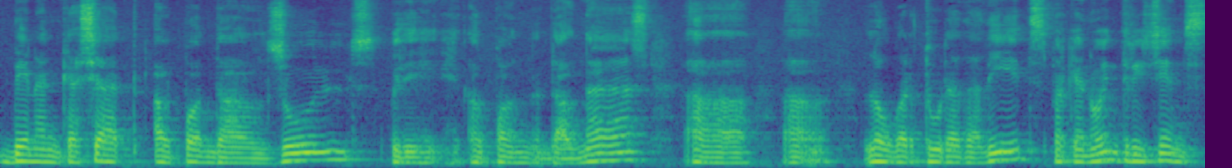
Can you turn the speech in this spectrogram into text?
ben encaixat al pont dels ulls, vull dir, el pont del nas, eh, eh, l'obertura de dits, perquè no entri gens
